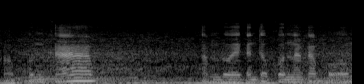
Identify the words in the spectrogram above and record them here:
ขอบคุณครับร่ำรวยกันทุกคนนะครับผม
